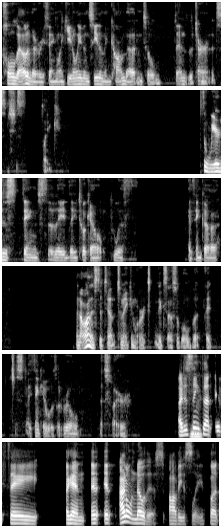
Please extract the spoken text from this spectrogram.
pulled out of everything like you don't even see them in combat until the end of the turn. It's, it's just like it's the weirdest things that they they took out with i think uh an honest attempt to make it more accessible but i just i think it was a real misfire. I just think that if they, again, and, and I don't know this obviously, but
